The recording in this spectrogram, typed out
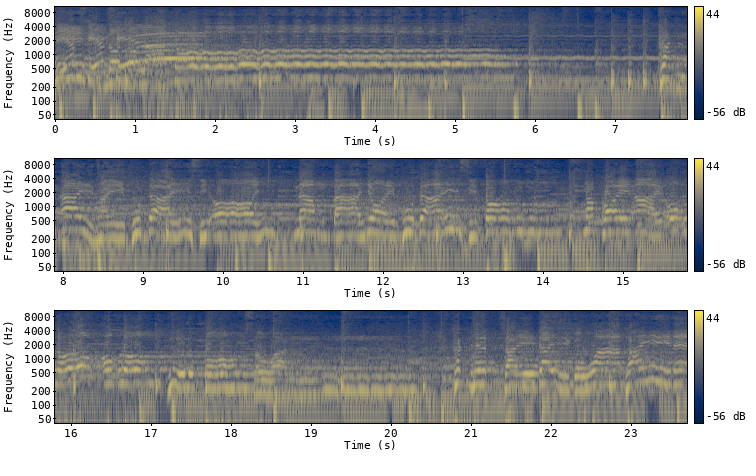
เสียงเสียงนอนเสียงนอนละนขันอายให้ผู้ใดสิอ้อย น้ำตาย่อยผู้ใดสิต้อง มาปล่อยอายองลงองลง คือลูกโป่งสวรรค์ขันเฮ็ดใจได้ก็ว่าใครแน่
